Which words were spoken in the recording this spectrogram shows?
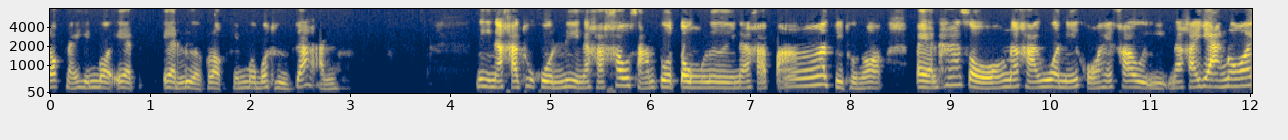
ล็อกไหนเห็นบ่แอดแอดเลือกล็อกเห็นบ่บ่ถือจ้าอัน นี่นะคะ ทุกคนนี่นะคะ เข้าสามตัวตรงเลยนะคะป้าดติดถุนอแปดห้าสองนะคะ งวดนี้ขอให้เข้าอีกนะคะ อย่างน้อย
